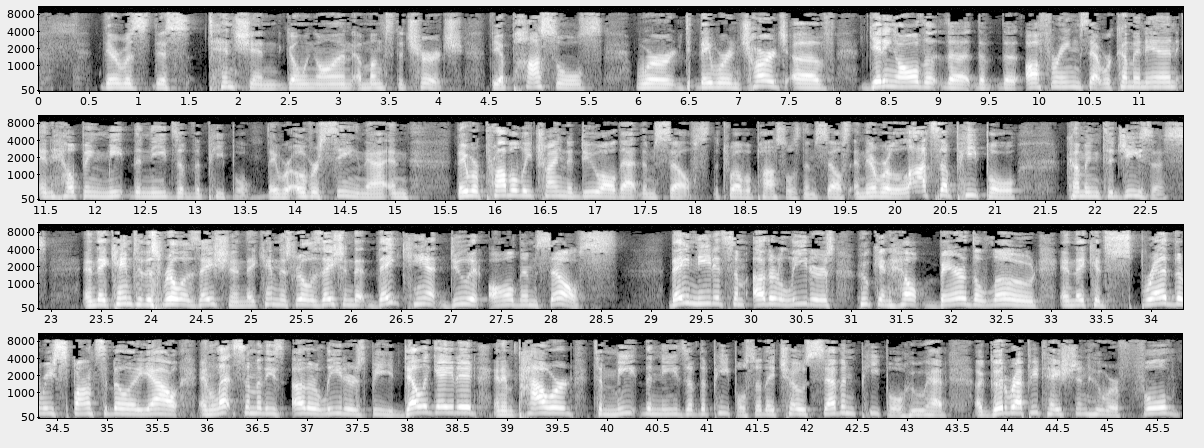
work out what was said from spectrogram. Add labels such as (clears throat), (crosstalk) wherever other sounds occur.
there was this tension going on amongst the church. The apostles were, they were in charge of getting all the, the, the, the, offerings that were coming in and helping meet the needs of the people. They were overseeing that and they were probably trying to do all that themselves, the 12 apostles themselves. And there were lots of people coming to Jesus. And they came to this realization, they came to this realization that they can't do it all themselves. They needed some other leaders who can help bear the load and they could spread the responsibility out and let some of these other leaders be delegated and empowered to meet the needs of the people. So they chose seven people who had a good reputation, who were full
